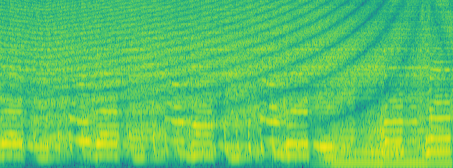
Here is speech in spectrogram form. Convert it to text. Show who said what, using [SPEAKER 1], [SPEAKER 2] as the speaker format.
[SPEAKER 1] What's my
